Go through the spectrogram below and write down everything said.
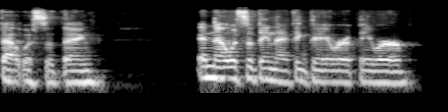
That was the thing. And that was the thing that I think they were they were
